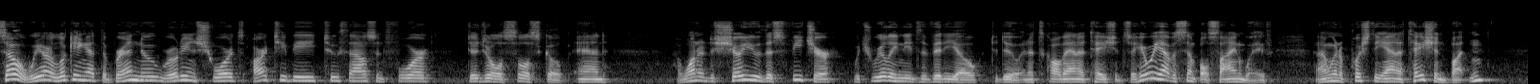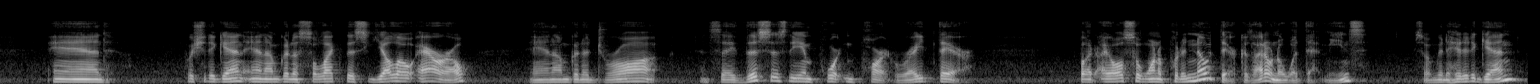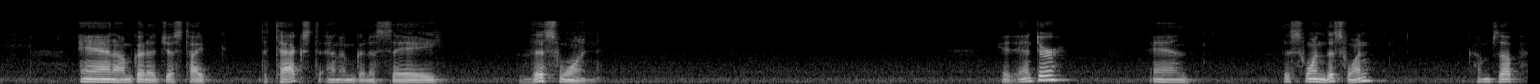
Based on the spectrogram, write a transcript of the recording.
So we are looking at the brand new Rohde & Schwarz RTB 2004 digital oscilloscope and I wanted to show you this feature which really needs a video to do and it's called annotation. So here we have a simple sine wave I'm going to push the annotation button and push it again and I'm going to select this yellow arrow and I'm going to draw and say this is the important part right there. But I also want to put a note there because I don't know what that means. So I'm going to hit it again and I'm going to just type the text and I'm going to say this one. Hit enter and this one, this one comes up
